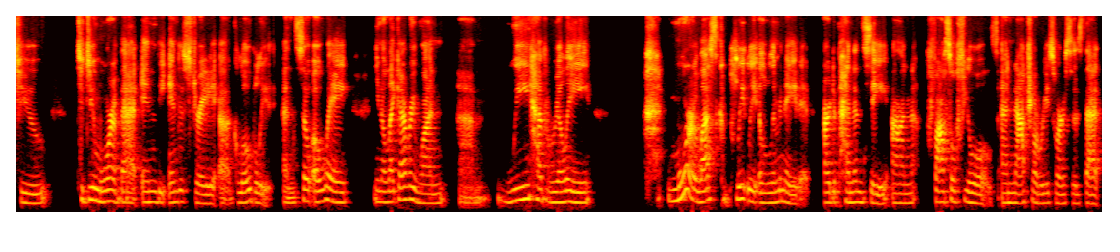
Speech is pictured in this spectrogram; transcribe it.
to to do more of that in the industry uh, globally. And so, Oway, you know, like everyone, um, we have really more or less completely eliminated our dependency on fossil fuels and natural resources that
